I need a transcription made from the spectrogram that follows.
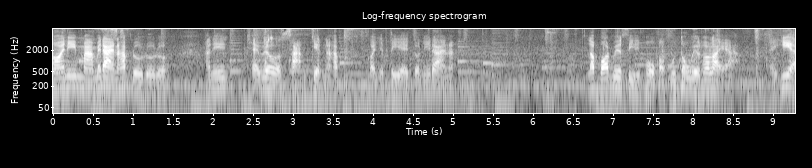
น้อยนี่มาไม่ได้นะครับ ดูดูดูอันนี้ใช้เวลสามเจ็ดนะครับก่อนจะตีไอตัวนี้ได้นะ แล้วบอสเวลสี่สิบหกอะ คุณต้องเวลเท่าไหร่อะ ไอ้เหี้ย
